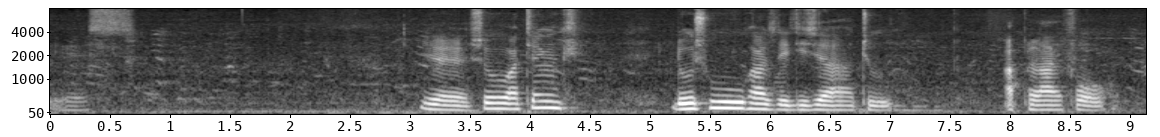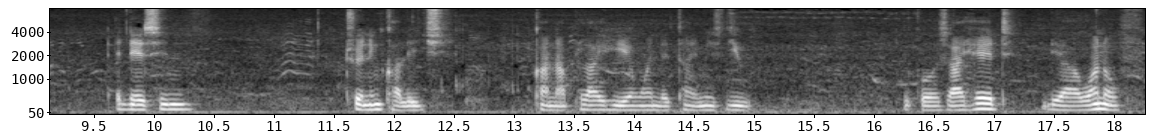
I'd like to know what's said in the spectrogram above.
Yes. Yeah so I think those who has the desire to apply for a nursing training college can apply here when the time is due. Because I heard they are one of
